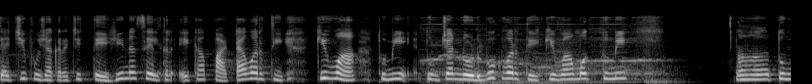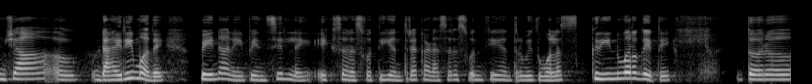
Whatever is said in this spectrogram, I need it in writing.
त्याची पूजा करायची. तेही नसेल तर एका पाटावरती किंवा तुम्ही तुमच्या नोटबुकवरती किंवा मग तुम्ही तुमच्या डायरीमध्ये पेनाने पेन्सिलने एक सरस्वती यंत्र काढा. सरस्वती यंत्र मी तुम्हाला स्क्रीनवर देते. तर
